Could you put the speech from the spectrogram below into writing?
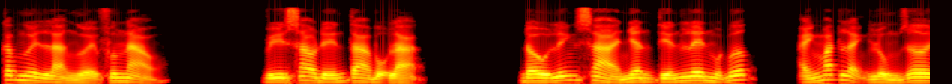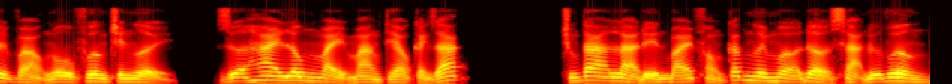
Các ngươi là người phương nào? Vì sao đến ta bộ lạc? Đầu lĩnh xà nhân tiến lên một bước, ánh mắt lạnh lùng rơi vào ngô phương trên người, giữa hai lông mày mang theo cảnh giác. Chúng ta là đến bái phỏng các ngươi mở đỡ xà nữ vương,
